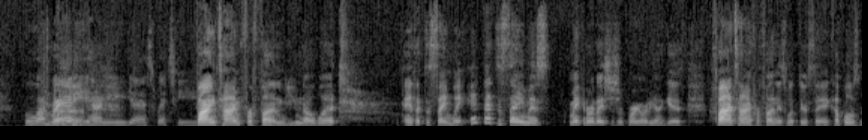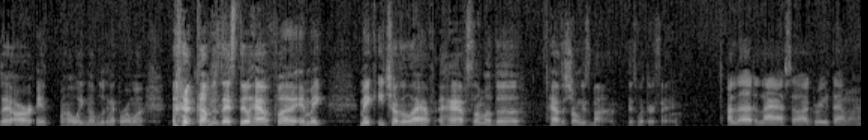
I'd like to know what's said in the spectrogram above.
Ooh, I'm uh, ready, honey. Yes, ready. Find time for fun. You know what? Ain't that the same way? Ain't that the same as making a relationship priority? I guess. Find time for fun is what they're saying. Couples that are in. Oh wait, no, I'm looking at the wrong one. Couples that still have fun and make make each other laugh have some of the have the strongest bond is what they're saying. I love to laugh, so I agree with that one.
